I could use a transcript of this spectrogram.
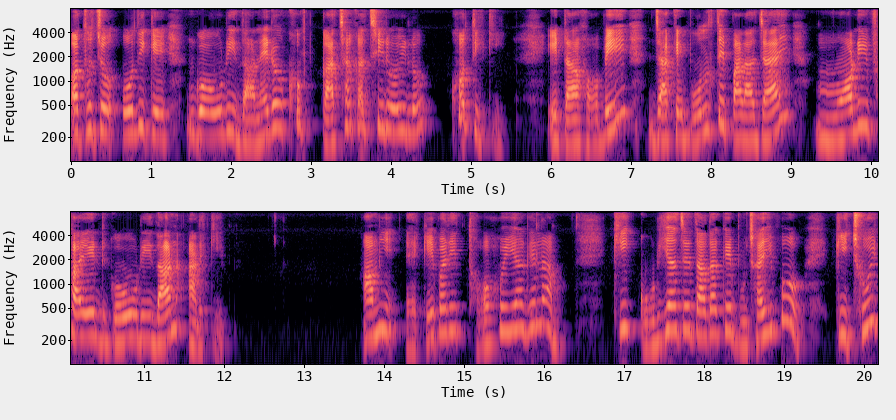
অথচ ওদিকে গৌরী দানেরও খুব কাছাকাছি রইল। ক্ষতি কি? এটা হবে যাকে বলতে পারা যায় মডিফাইড গৌরী দান আর কি। আমি একেবারে থ হইয়া গেলাম। কি করিয়া যে দাদাকে বুঝাইব, কিছুই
